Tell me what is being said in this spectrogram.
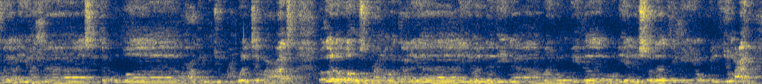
فيا أيها الناس اتقوا الله وحاضروا الجمعة والجماعات. وقال الله سبحانه وتعالى يا أيها الذين آمنوا إذا نودي للصلاة من يوم الجمعة.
